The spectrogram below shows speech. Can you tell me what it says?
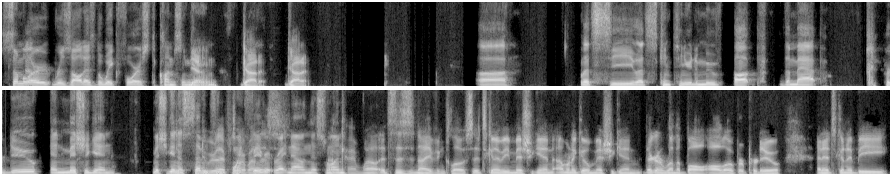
Similar result as the Wake Forest Clemson Yeah. game. Got it. Got it. Uh, let's see. Let's continue to move up the map. Purdue and Michigan. Michigan is Do we really 17 have to talk point favorite right now in this one. Okay. Well, it's this is not even close. It's going to be Michigan. I'm going to go Michigan. They're going to run the ball all over Purdue, and it's going to be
